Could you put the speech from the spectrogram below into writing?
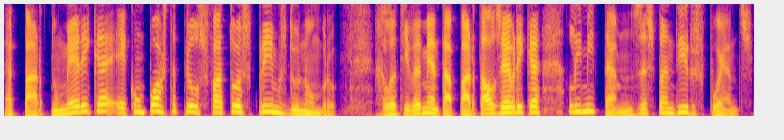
A parte numérica é composta pelos fatores primos do número. Relativamente à parte algébrica, limitamos-nos a expandir os poentes.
